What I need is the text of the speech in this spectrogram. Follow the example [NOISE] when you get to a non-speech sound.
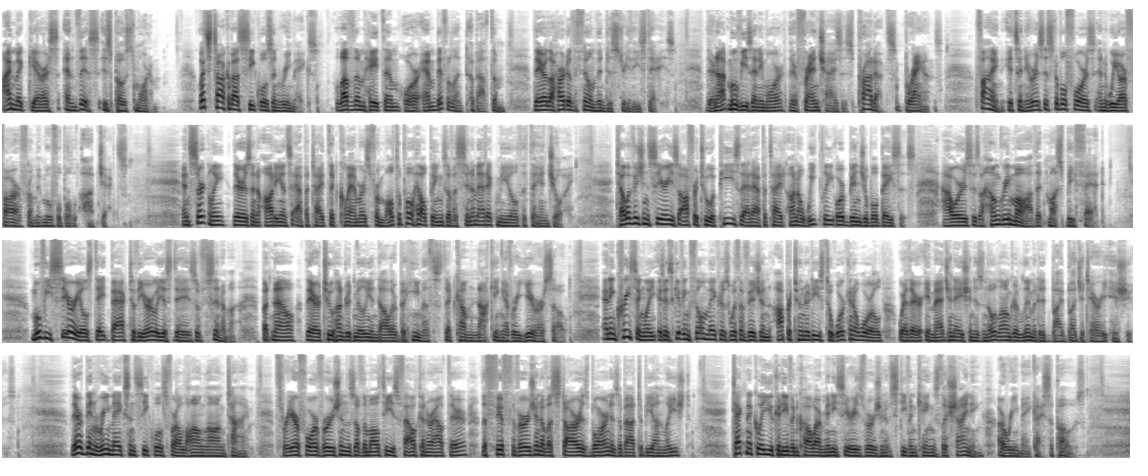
I'm Mick Garris, and this is Postmortem. Let's talk about sequels and remakes. Love them, hate them, or ambivalent about them. They are the heart of the film industry these days. They're not movies anymore, they're franchises, products, brands. Fine, it's an irresistible force, and we are far from immovable objects. And certainly, there is an audience appetite that clamors for multiple helpings of a cinematic meal that they enjoy. Television series offer to appease that appetite on a weekly or bingeable basis. Ours is a hungry maw that must be fed. Movie serials date back to the earliest days of cinema, but now they are $200 million behemoths that come knocking every year or so. And increasingly, it is giving filmmakers with a vision opportunities to work in a world where their imagination is no longer limited by budgetary issues. There have been remakes and sequels for a long, long time. Three or four versions of The Maltese Falcon are out there. The fifth version of A Star is Born is about to be unleashed. Technically, you could even call our miniseries version of Stephen King's The Shining a remake, I suppose.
